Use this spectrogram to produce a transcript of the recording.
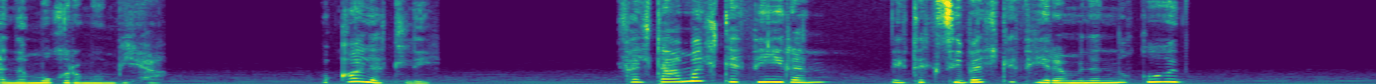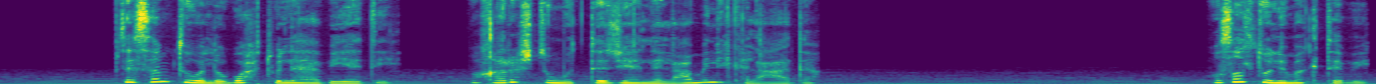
أنا مغرم بها وقالت لي فلتعمل كثيرا لتكسب الكثير من النقود. ابتسمت ولوحت لها بيدي وخرجت متجها للعمل كالعادة. وصلت لمكتبي.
